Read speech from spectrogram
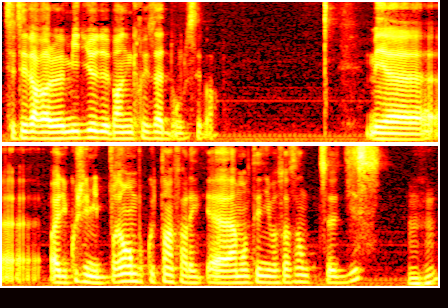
c'était vers le milieu de Burning Crusade, donc je sais pas. Mais euh, ouais, du coup, j'ai mis vraiment beaucoup de temps à faire les, à monter niveau 70. Mhm.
